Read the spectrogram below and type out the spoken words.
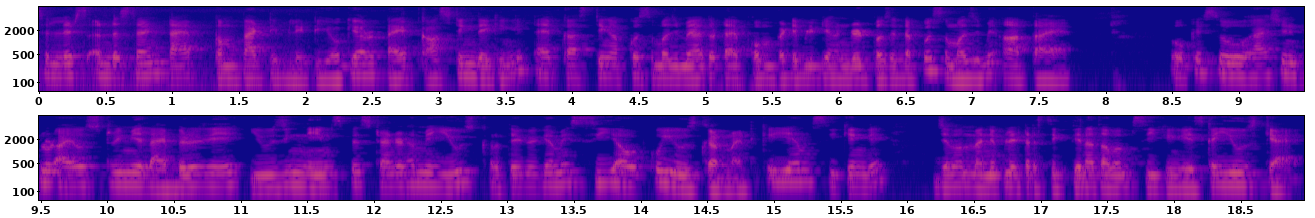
Friends let's understand type compatibility okay और टाइप कास्टिंग देखेंगे। टाइप कास्टिंग आपको समझ में आया तो टाइप कंपैटिबिलिटी 100 परसेंट आपको समझ में आता है okay so hash include iostream ये लाइब्रेरी है। यूजिंग नेम स्पेस स्टैंडर्ड हम ये यूज़ करते हैं क्योंकि हमें सी आउट को यूज़ करना है, ठीक है? ये हम सीखेंगे। जब हम मैनिपुलेटर सीखते हैं ना, तब हम सीखेंगे इसका यूज़ क्या है।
